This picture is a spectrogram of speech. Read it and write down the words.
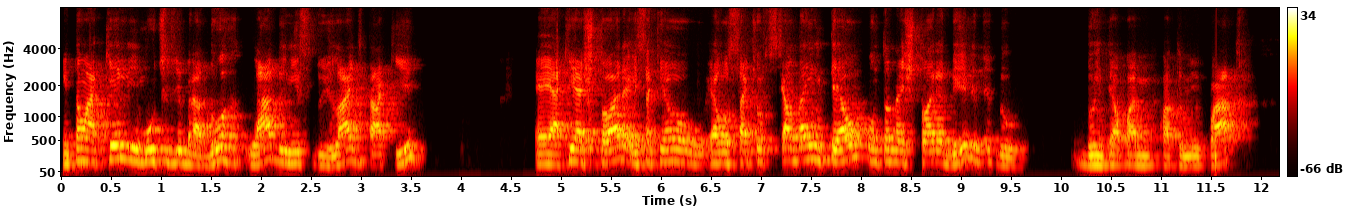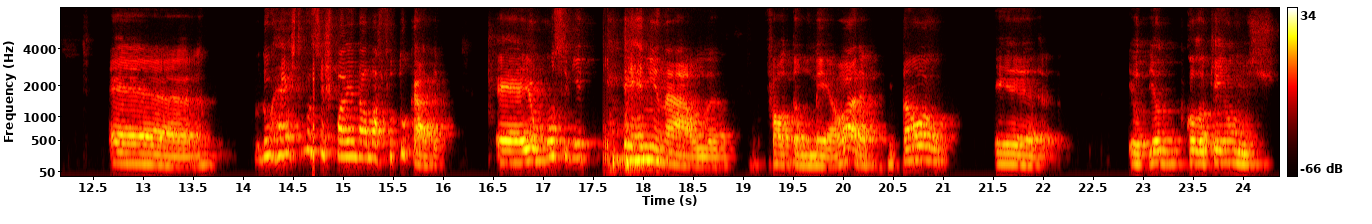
Então, aquele multivibrador, lá do início do slide, está aqui, é, aqui é a história, isso aqui é o, é o site oficial da Intel, contando a história dele, né, do, do Intel 4004. É, do resto, vocês podem dar uma futucada. É, eu consegui terminar a aula faltando meia hora, então é, eu, eu coloquei uns,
